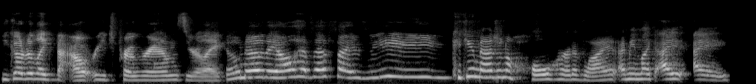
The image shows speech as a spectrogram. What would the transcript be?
you go to like the outreach programs, you're like, oh no, they all have FIV. Could you imagine a whole herd of lions? I mean, like I I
